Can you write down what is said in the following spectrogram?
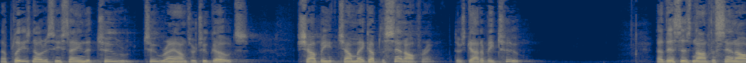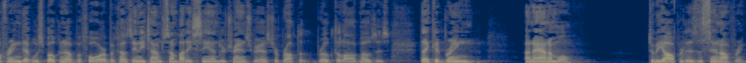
Now, please notice he's saying that two, two rams or two goats shall, be, shall make up the sin offering. There's got to be two. Now, this is not the sin offering that was spoken of before because anytime somebody sinned or transgressed or the, broke the law of Moses, they could bring an animal to be offered as a sin offering.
